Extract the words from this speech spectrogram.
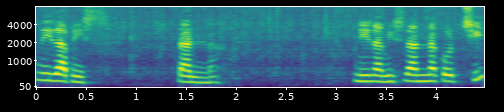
নিরামিষ রান্না। নিরামিষ রান্না করছি।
